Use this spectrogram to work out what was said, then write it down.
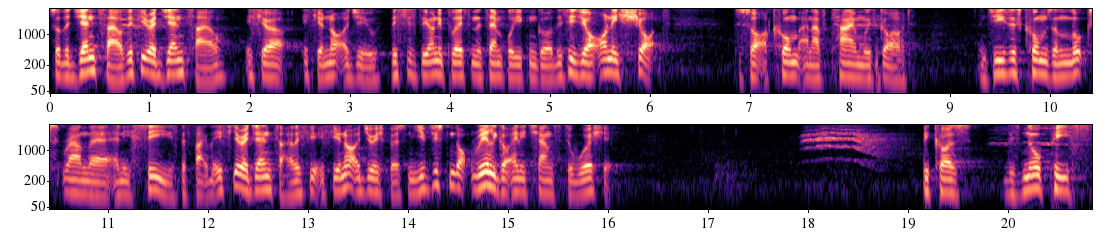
So, the Gentiles, if you're a Gentile, if you're, if you're not a Jew, this is the only place in the temple you can go. This is your only shot to sort of come and have time with God. And Jesus comes and looks around there and he sees the fact that if you're a Gentile, if, you, if you're not a Jewish person, you've just not really got any chance to worship. Because there's no peace,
